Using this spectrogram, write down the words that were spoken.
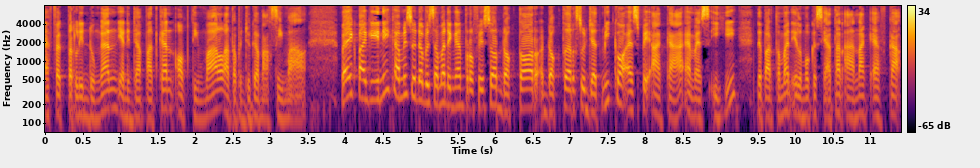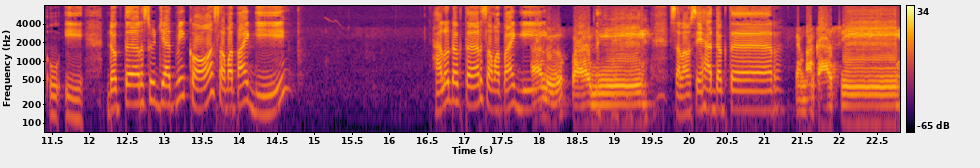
efek perlindungan yang didapatkan optimal minimal ataupun juga maksimal. Baik, pagi ini kami sudah bersama dengan Profesor Dr. Dr. Sujatmiko SPAK MSI, Departemen Ilmu Kesehatan Anak FKUI. Dr. Sujatmiko, selamat pagi. Halo dokter, selamat pagi. Halo, pagi. Salam sehat dokter. Terima kasih.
